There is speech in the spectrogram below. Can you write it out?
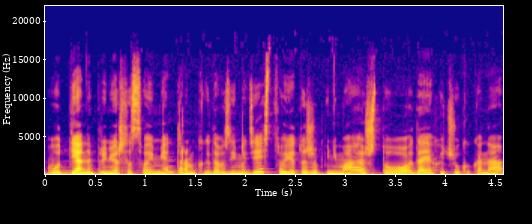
вот я, например, со своим ментором, когда взаимодействую, я тоже понимаю, что да, я хочу, как она,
